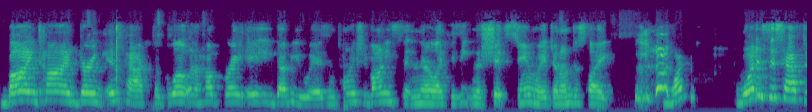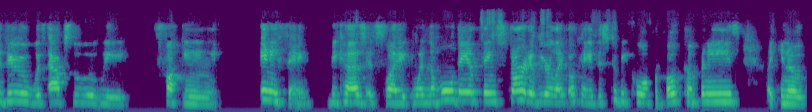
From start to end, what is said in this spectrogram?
buying time during Impact to gloat on how great AEW is, and Tony Schiavone's sitting there like he's eating a shit sandwich, and I'm just like, what? What does this have to do with absolutely fucking anything? Because it's like when the whole damn thing started, we were like, okay, this could be cool for both companies. Like, you know,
